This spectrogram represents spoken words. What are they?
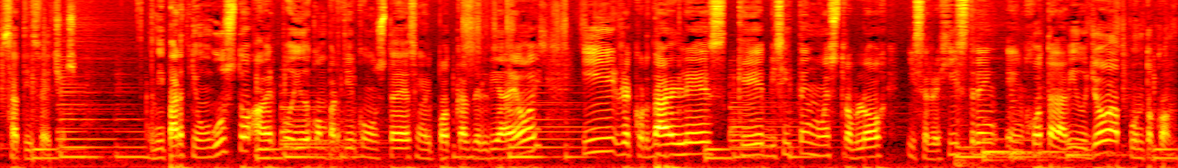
satisfechos. De mi parte, un gusto haber podido compartir con ustedes en el podcast del día de hoy y recordarles que visiten nuestro blog y se registren en jdavidulloa.com.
